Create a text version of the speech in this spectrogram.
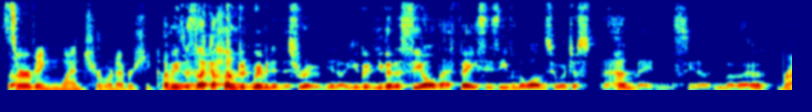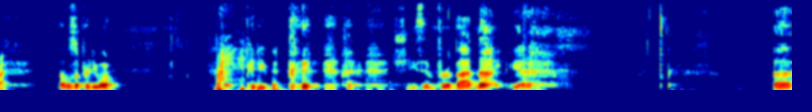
serving wench or whatever she calls. It. I mean, there's her. like a hundred women in this room. You know, you're you're going to see all their faces, even the ones who are just handmaidens. You know, you might be like, oh, right. that was a pretty one. Right. Pity, she's in for a bad night. Yeah. Uh,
